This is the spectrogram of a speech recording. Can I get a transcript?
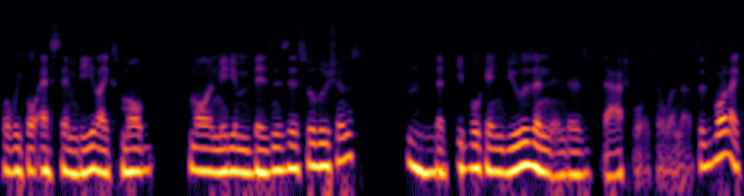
what we call SMB, like small small and medium businesses solutions mm-hmm. that people can use and, and there's dashboards and whatnot. So it's more like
